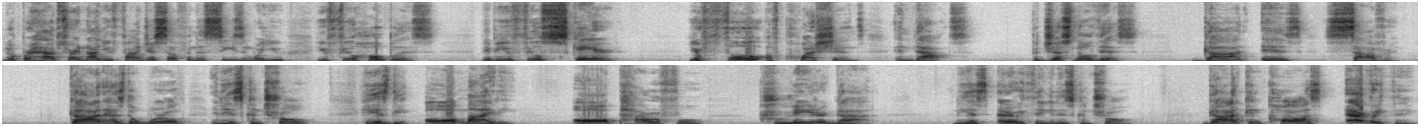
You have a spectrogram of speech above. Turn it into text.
You know, perhaps right now you find yourself in a season where you, you feel hopeless. Maybe you feel scared. You're full of questions and doubts. But just know this God is sovereign. God has the world in his control. He is the almighty, all powerful creator God, and he has everything in his control. God can cause everything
